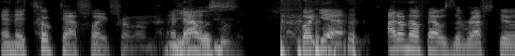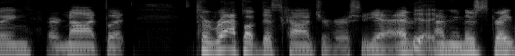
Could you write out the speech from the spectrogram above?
And they took that fight from him. And yeah. that was but yeah, I don't know if that was the refs doing or not, but to wrap up this controversy, yeah, every, yeah, I mean, there's great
